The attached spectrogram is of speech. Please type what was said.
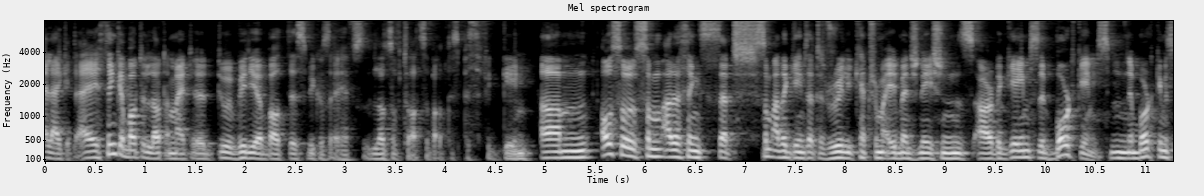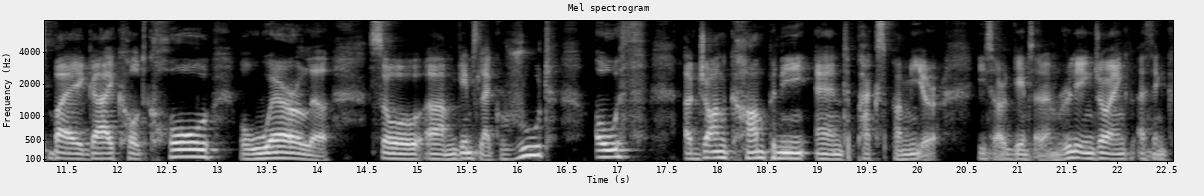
I like it. I think about it a lot. I might uh, do a video about this because I have lots of thoughts about this specific game. Um, also, some other things that some other games that really capture my imaginations are the games, the board games. Mm, the board games by a guy called Cole Wehrle. So um, games like Root, Oath, uh, John Company, and Pax Pamir. These are games that I'm really enjoying. I think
